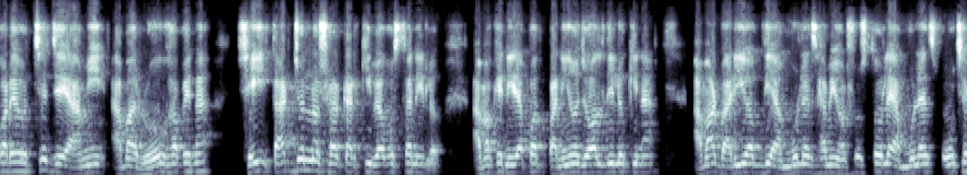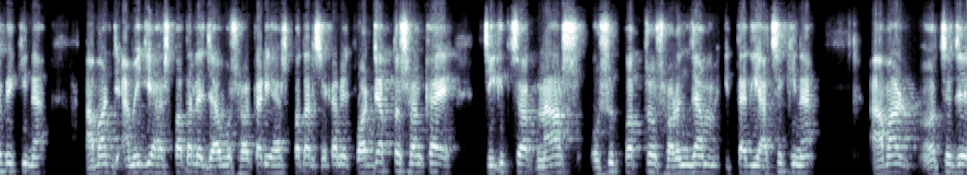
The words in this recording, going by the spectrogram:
করে হচ্ছে যে আমি, আমার রোগ হবে না সেই, তার জন্য সরকার কি ব্যবস্থা নিল? আমাকে নিরাপদ পানীয় জল দিল কিনা? আমার বাড়ি অব্দি অ্যাম্বুলেন্স আমি অসুস্থ হলে অ্যাম্বুলেন্স পৌঁছাবে কিনা? আমার আমি যে হাসপাতালে যাব, সরকারি হাসপাতাল, সেখানে পর্যাপ্ত সংখ্যায় চিকিৎসক, নার্স, ওষুধপত্র, সরঞ্জাম ইত্যাদি আছে কিনা? আমার হচ্ছে যে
